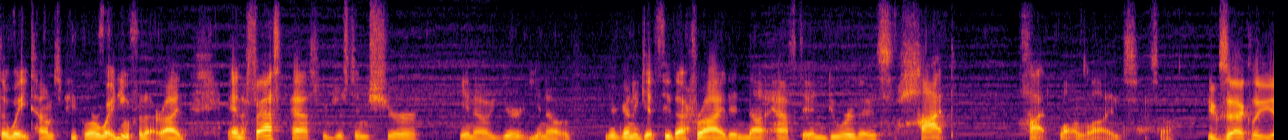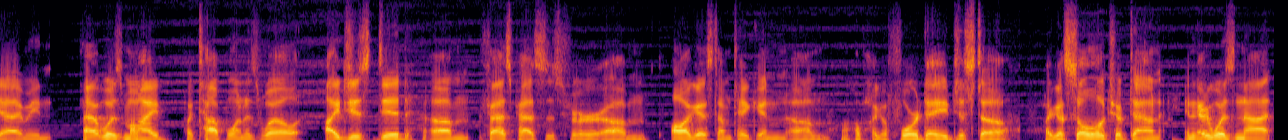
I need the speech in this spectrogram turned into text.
the wait times people are waiting for that ride. And a fast pass would just ensure, you know, you're you know you're going to get through that ride and not have to endure those hot, hot long lines. So Exactly. Yeah. I mean, that was my my top one as well. I just did um, fast passes for um, August. I'm taking um, like a four day, just uh, like a solo trip down, and there was not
